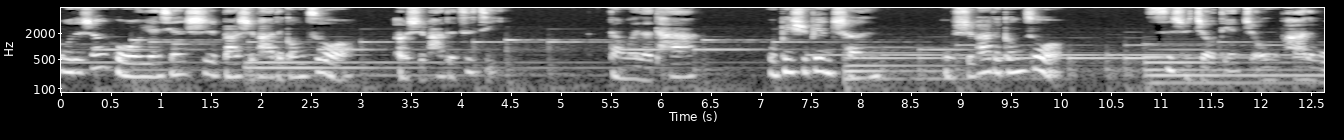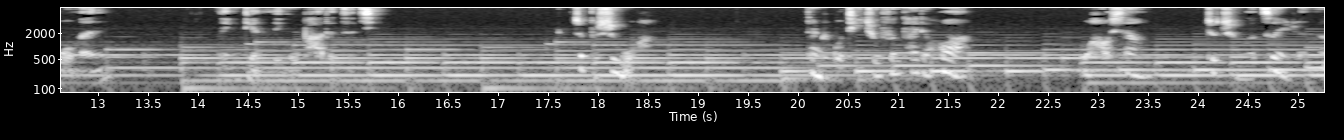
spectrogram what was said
我的生活原先是八十趴的工作，二十趴的自己，但为了他，我必须变成五十趴的工作，四十九点九五趴的我们，零点零五趴的自己。这不是我，但如果提出分开的话。我好像就成了罪人了，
